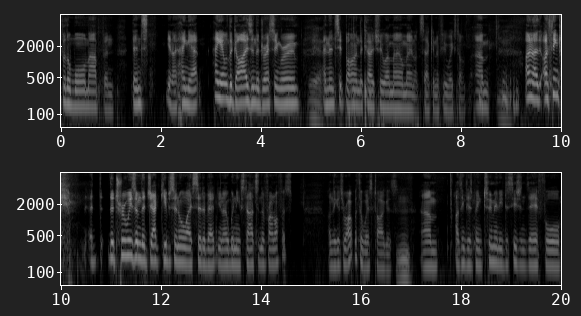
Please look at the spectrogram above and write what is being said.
for the warm up, and then you know hang out." Hang out with the guys in the dressing room, Yeah. and then sit behind the coach who I may or may not sack in a few weeks' time. Um, I don't know. I think uh, the truism that Jack Gibson always said about you know winning starts in the front office. I think it's right with the West Tigers. Um, I think there's been too many decisions there for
